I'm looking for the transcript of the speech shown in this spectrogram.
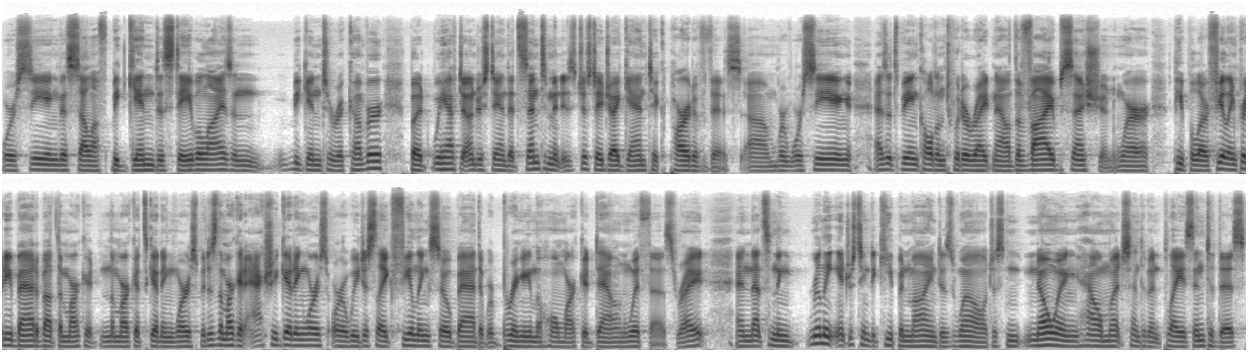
we're seeing the sell off begin to stabilize and begin to recover. But we have to understand that sentiment is just a gigantic part of this. Um, we're, we're seeing, as it's being called on Twitter right now, the vibecession, where people are feeling pretty bad about the market and the market's getting worse. But is the market actually getting worse, or are we just like feeling so bad that we're bringing the whole market down with us, right? And that's something really interesting to keep in mind as well, just knowing how much sentiment plays into this.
